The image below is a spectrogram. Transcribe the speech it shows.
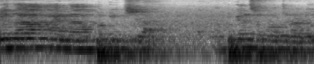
యుధ ఆయన అప్పగించాడు అప్పగించబోతున్నాడు.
